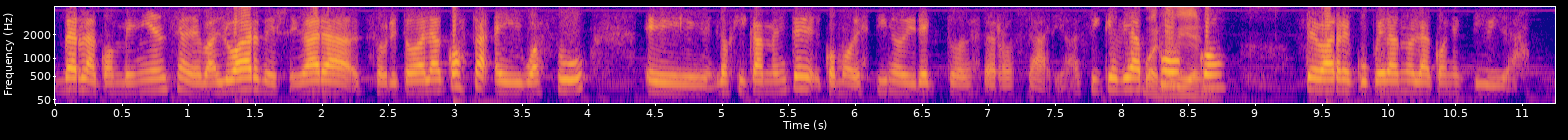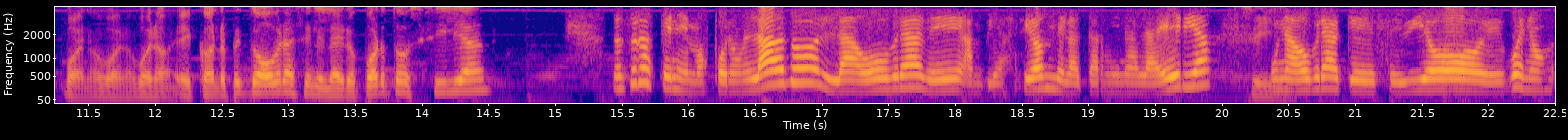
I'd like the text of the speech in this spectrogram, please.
ver la conveniencia de evaluar, de llegar a, sobre todo a la costa e Iguazú, eh, lógicamente como destino directo desde Rosario. Así que de a poco se va recuperando la conectividad. Bueno, bueno, bueno. Eh, con respecto a obras en el aeropuerto, Cecilia. Nosotros tenemos, por un lado, la obra de ampliación de la terminal aérea, una obra que se vio, eh, bueno,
